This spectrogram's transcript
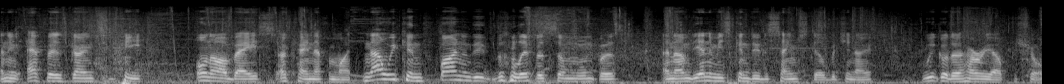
and whoever is going to be on our base. Okay, never mind. Now we can finally deliver some Wumpas. And um, the enemies can do the same still, but you know, we gotta hurry up for sure.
